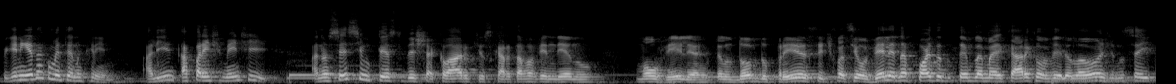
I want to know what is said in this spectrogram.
Porque ninguém está cometendo crime. Ali, aparentemente, a não ser se o texto deixa claro que os caras estavam vendendo uma ovelha pelo dobro do preço, e tipo assim, ovelha na porta do templo é mais cara que ovelha longe, não sei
